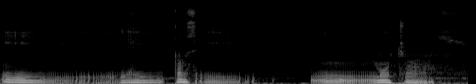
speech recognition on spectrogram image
Y de ahí conseguí muchos,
